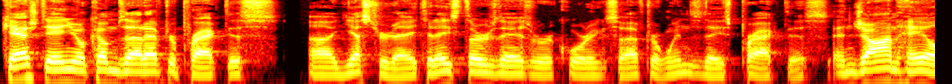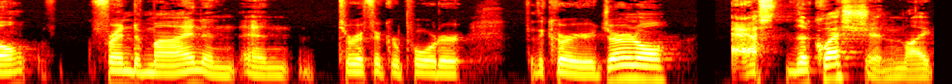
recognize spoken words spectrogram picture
Kash Daniel comes out after practice uh, yesterday. Today's Thursday as a recording, so after Wednesday's practice. And John Hale, friend of mine and, and terrific reporter for the Courier Journal, asked the question like,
